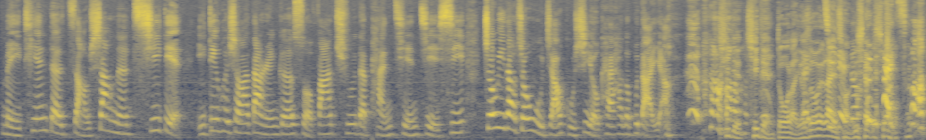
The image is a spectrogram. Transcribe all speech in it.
每天的早上呢七点，一定会收到大人哥所发出的盘前解析。周一到周五，只要股市有开，他都不打烊。七点 七点多了，有时候会赖床一下下。多赖床，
